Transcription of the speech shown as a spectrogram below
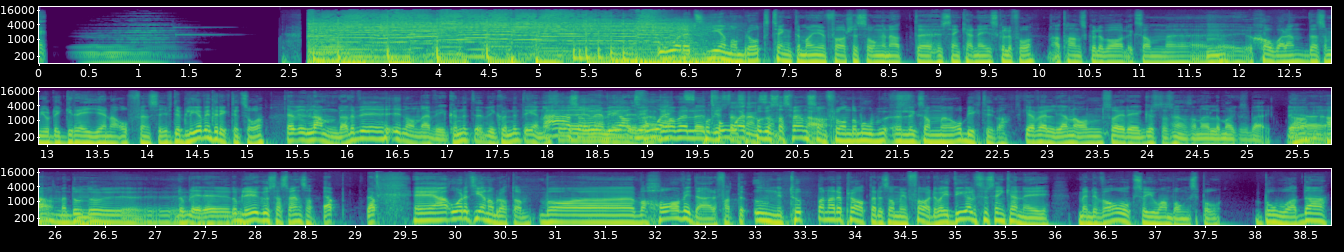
Årets genombrott tänkte man ju inför säsongen att eh, Hussein Carney skulle få. Att han skulle vara liksom, eh, showaren, den som gjorde grejerna offensivt. Det blev inte riktigt så. Ja, vi landade vi i någon... Nej, vi kunde inte, vi kunde inte enas. Ah, alltså, eh, vi, nämligen har, vi, vi har väl 2-1 på Gustav på, Svensson. Ja. från de ob, liksom, objektiva. Ska jag välja någon så är det Gustav Svensson eller Marcus Berg. Det, Ja, ja, men då, då, Då blir det- då blir det Gustav Svensson. Japp, japp. Eh, årets genombrott då. Vad, vad har vi där? För att ungtupparna det pratades om inför, det var ju dels Hussein Carney, men det var också Johan Bångsbo. Båda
